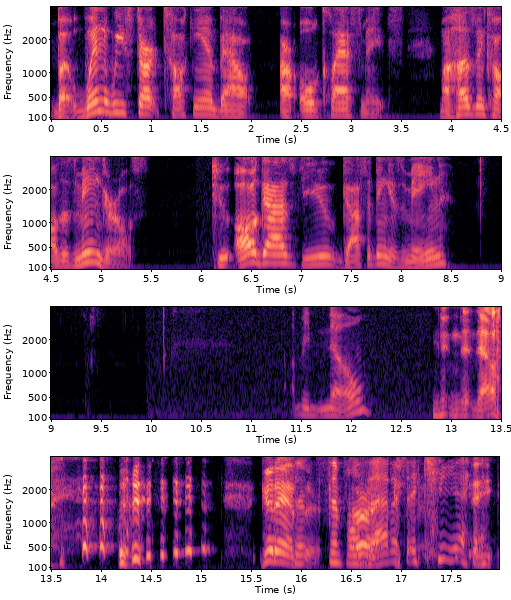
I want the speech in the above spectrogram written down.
but when we start talking about our old classmates, my husband calls us mean girls. Do all guys view gossiping as mean? I mean, no. N- no. Good Sim- answer. simple All as right. that, I think. Yeah.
